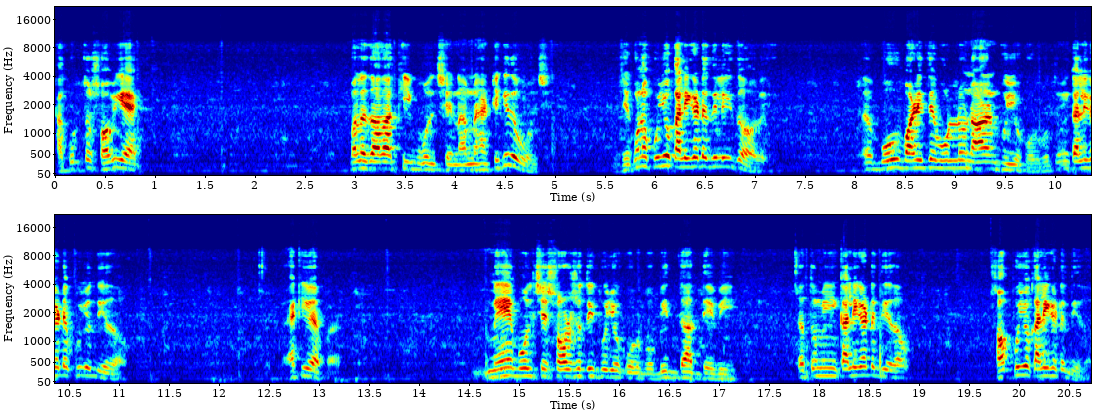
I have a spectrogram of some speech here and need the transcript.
ঠাকুর তো সবই এক। বলে, দাদা, কি বলছেন? আমরা হ্যাঁ ঠিকই তো বলছি। যে কোনো পুজো কালীঘাটে দিলেই তো হবে। বউ বাড়িতে বলল, নারায়ণ পুজো করব। তুমি কালীঘাটে পুজো দিয়ে দাও। একই ব্যাপার। মেয়ে বলছে, সরস্বতী পুজো করব, বিদ্যার দেবী। তা তুমি কালীঘাটে দিয়ে দাও। সব পুজো কালীঘাটে দিয়ে দাও।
